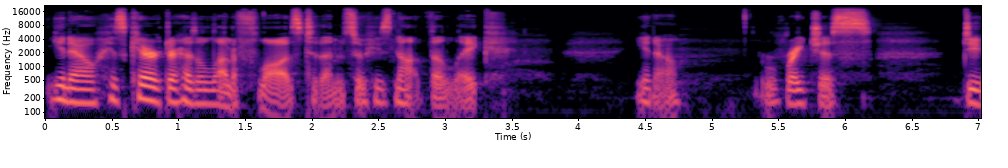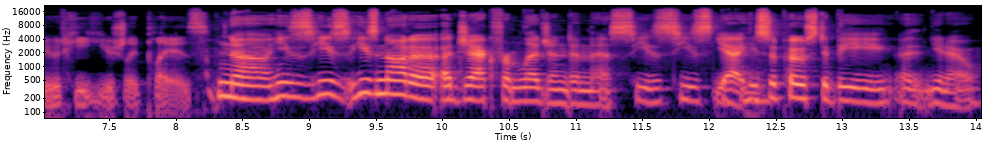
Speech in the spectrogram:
you know, his character has a lot of flaws to them, so he's not the like, you know, righteous dude he usually plays. no, he's he's he's not a, a Jack from Legend in this. He's he's yeah, he's supposed to be uh, you know.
